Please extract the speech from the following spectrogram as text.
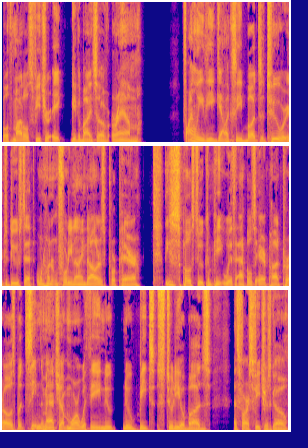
Both models feature 8 gigabytes of RAM. Finally, the Galaxy Buds 2 were introduced at $149 per pair. These are supposed to compete with Apple's AirPod Pros, but seem to match up more with the new, new Beats Studio Buds as far as features go.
